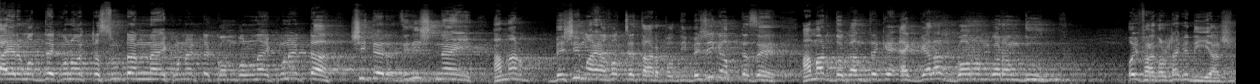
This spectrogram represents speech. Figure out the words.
গায়ের মধ্যে কোনো একটা সুটার নাই, কোনো একটা কম্বল নাই, কোনো একটা শীতের জিনিস নাই, আমার বেশি মায়া হচ্ছে তার প্রতি, বেশি কাঁপতেছে, আমার দোকান থেকে এক গ্লাস গরম গরম দুধ, ওই পাগলটাকে দিয়ে আসো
